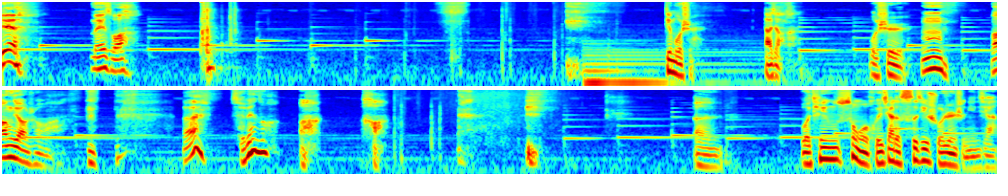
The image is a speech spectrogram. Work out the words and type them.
进，没锁。丁博士，打搅了。我是嗯，汪教授啊。来，随便坐啊。好。嗯，我听送我回家的司机说认识您家，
